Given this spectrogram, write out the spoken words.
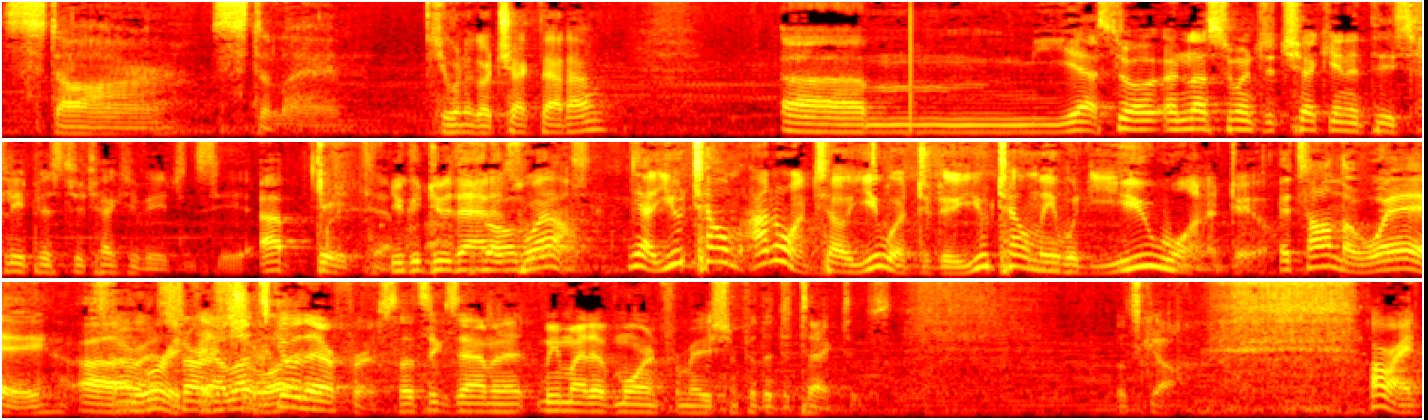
Star Stila? Do you want to go check that out? Um, yeah. So unless you want to check in at the Sleepless Detective Agency, update them. You could do that on as well. Yeah, you tell. I don't want to tell you what to do. You tell me what you want to do. It's on the way. Uh, All right, starts yeah, let's go there first. Let's examine it. We might have more information for the detectives. Let's go. All right.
